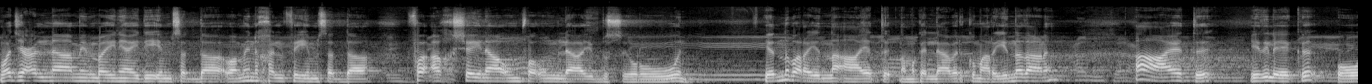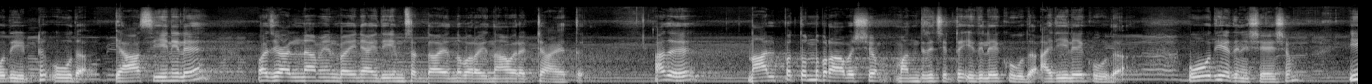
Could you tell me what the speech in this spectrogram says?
وجعلنا من بين أيديهم سدا ومن خلفهم سدا فأخشيناهم فهم لا يبصرون എന്ന് പറയുന്ന ആയത്ത് നമുക്കെല്ലാവർക്കും അറിയുന്നതാണ് ആ ആയത്ത് ഇതിലേക്ക് ഓതിയിട്ട് ഊത യാസീനിലെ വജാൽനാമിൻ ബൈനായിദീം സദ്ദ എന്ന് പറയുന്ന ആ ഒരൊറ്റ ആയത്ത് അത് നാൽപ്പത്തൊന്ന് പ്രാവശ്യം മന്ത്രിച്ചിട്ട് ഇതിലേക്ക് ഊതുക അരിയിലേക്ക് ഊതുക ഊതിയതിന് ശേഷം ഈ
